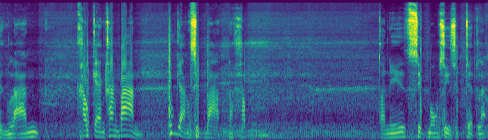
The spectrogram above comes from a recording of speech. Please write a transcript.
ถึงร้านข้าวแกงข้างบ้าน ทุกอย่างสิบบาทนะครับ ตอนนี้สิบโมงสี่สิบเจ็ดแล้ว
